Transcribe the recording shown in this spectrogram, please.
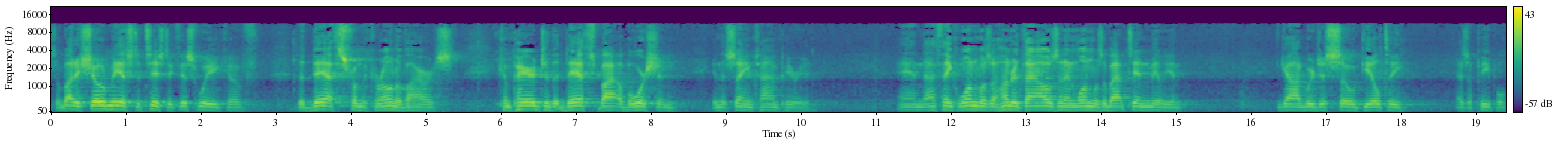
Somebody showed me a statistic this week of the deaths from the coronavirus compared to the deaths by abortion in the same time period. And I think one was 100,000 and one was about 10 million. God, we're just so guilty as a people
